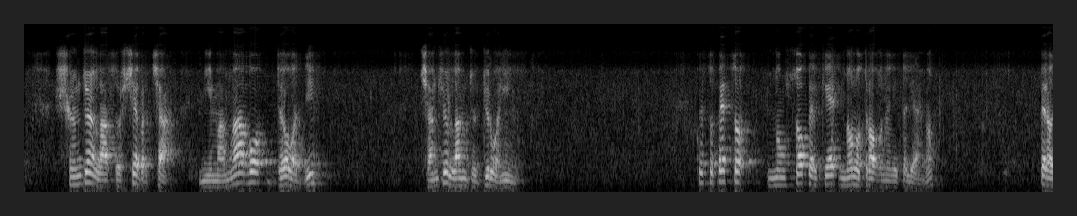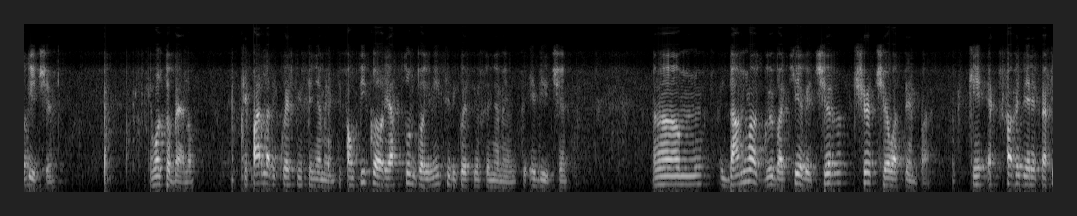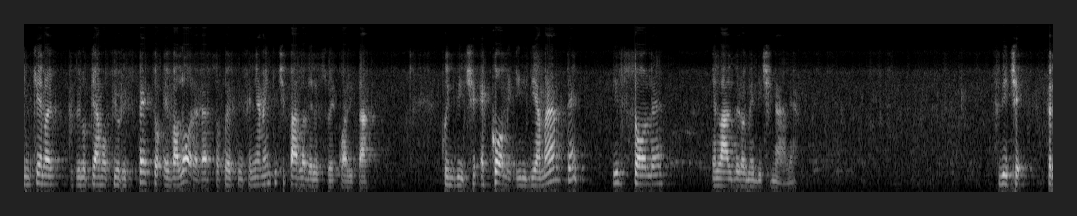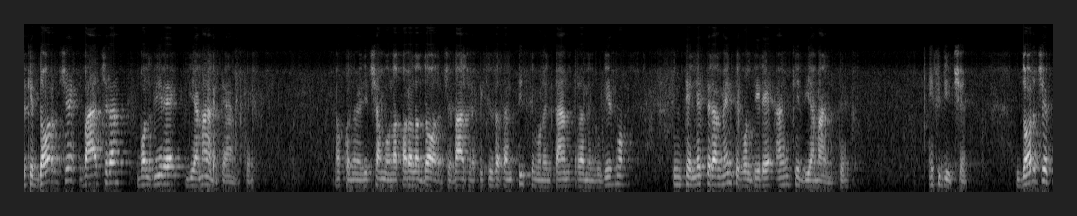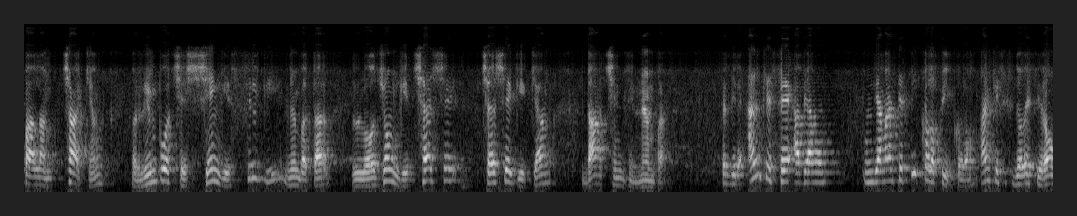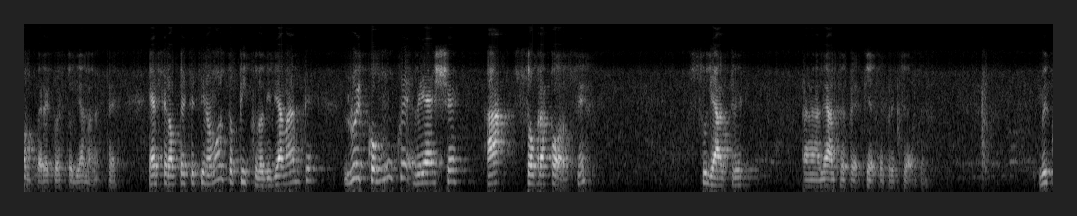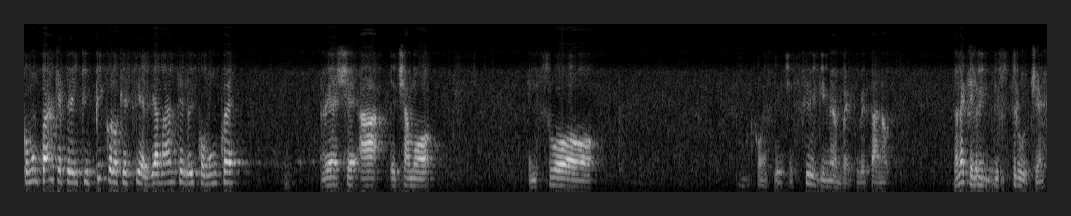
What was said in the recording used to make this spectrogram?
shundun laso shebar cha nima ngabo dewa di chanchu lamdu gyurwa in. Questo pezzo non so perché non lo trovo nell'italiano, però dice, è molto bello, che parla di questi insegnamenti, fa un piccolo riassunto all'inizio di questi insegnamenti e dice um, Dhamma Guba Chieve Chir Chir Chewa Tempa che fa vedere che affinché noi sviluppiamo più rispetto e valore verso questi insegnamenti ci parla delle sue qualità. Quindi dice è come il diamante, il sole e l'albero medicinale. Si dice perché Dorje, Vajra vuol dire diamante anche. No? Quando noi diciamo la parola Dorje, Vajra, che si usa tantissimo nel Tantra, nel buddismo, letteralmente vuol dire anche diamante. E si dice, Dorje Palam Chakyam Rinpoche Shengi Silgi Numbatar Lojongi Chashe Gikyang Da Chinzi Numba. Per dire, anche se abbiamo un diamante piccolo piccolo, anche se si dovesse rompere questo diamante, e essere un pezzettino molto piccolo di diamante, lui comunque riesce a sovrapporsi sulle altre, uh, altre pietre preziose. Lui comunque, anche per il più piccolo che sia il diamante, lui comunque riesce a, diciamo, il suo come si dice, Silginöbe in tibetano, non è che lui distrugge,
